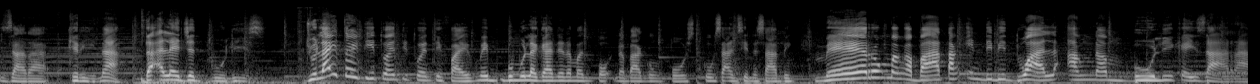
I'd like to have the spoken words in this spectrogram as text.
Zara Kirina, the alleged bullies. July 30, 2025, may bumulaga na naman po na bagong post kung saan sinasabing merong mga batang individual ang nambully kay Zara.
